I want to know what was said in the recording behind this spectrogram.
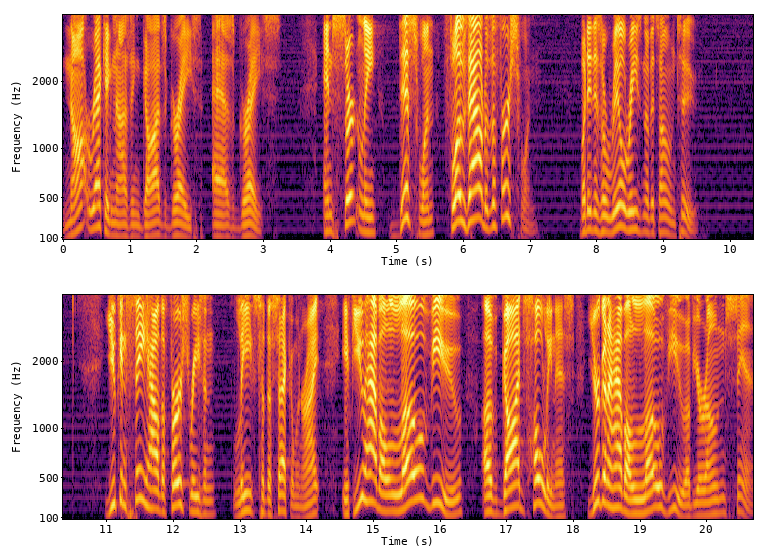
not recognizing God's grace as grace. And certainly, this one flows out of the first one, but it is a real reason of its own, too. You can see how the first reason leads to the second one, right? If you have a low view of God's holiness, you're going to have a low view of your own sin.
